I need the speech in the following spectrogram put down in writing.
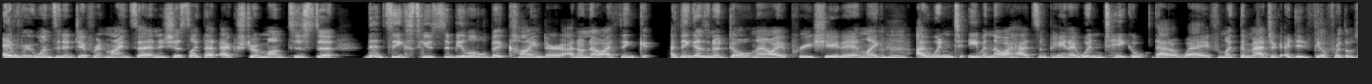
everyone's in a different mindset, and it's just like that extra month just to. It's the excuse to be a little bit kinder. I don't know. I think. I think as an adult now, I appreciate it, and like, Mhm. I wouldn't, even though I had some pain, I wouldn't take a- that away from like the magic I did feel for those.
